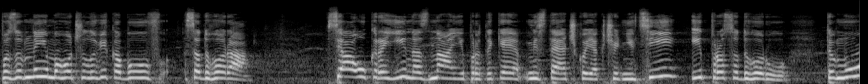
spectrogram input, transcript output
Позивний мого чоловіка був Садгора. Вся Україна знає про таке містечко, як Чернівці, і про Садгору. Тому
